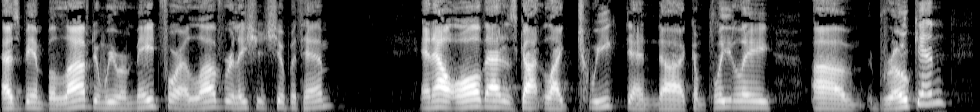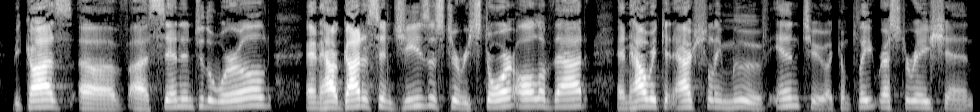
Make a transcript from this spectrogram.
as being beloved and we were made for a love relationship with Him, and how all that has gotten like tweaked and uh, completely um, broken because of uh, sin into the world, and how God has sent Jesus to restore all of that, and how we can actually move into a complete restoration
